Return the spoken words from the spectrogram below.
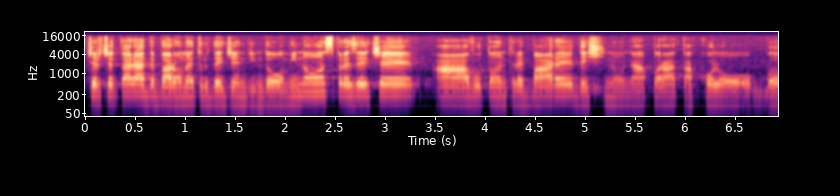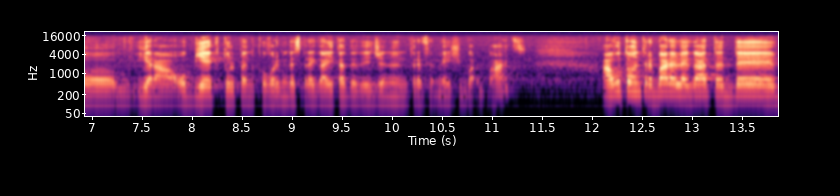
Cercetarea de barometru de gen din 2019 a avut o întrebare, deși nu neapărat acolo bă, era obiectul, pentru că vorbim despre egalitate de gen între femei și bărbați. A avut o întrebare legată de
